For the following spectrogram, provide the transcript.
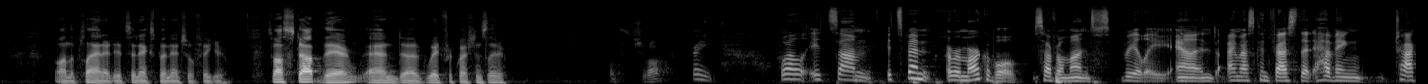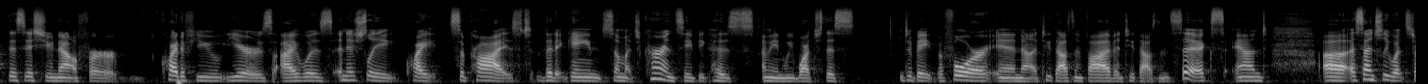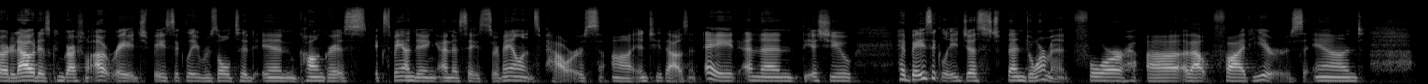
on the planet. It's an exponential figure. So I'll stop there and wait for questions later. Thanks. Siobhan? Great. Well, it's um, it's been a remarkable several months, really, and I must confess that having tracked this issue now for quite a few years, I was initially quite surprised that it gained so much currency because, I mean, we watched this debate before in uh, 2005 and 2006, and uh, essentially what started out as congressional outrage basically resulted in Congress expanding NSA surveillance powers uh, in 2008, and then the issue had basically just been dormant for uh, about five years. And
